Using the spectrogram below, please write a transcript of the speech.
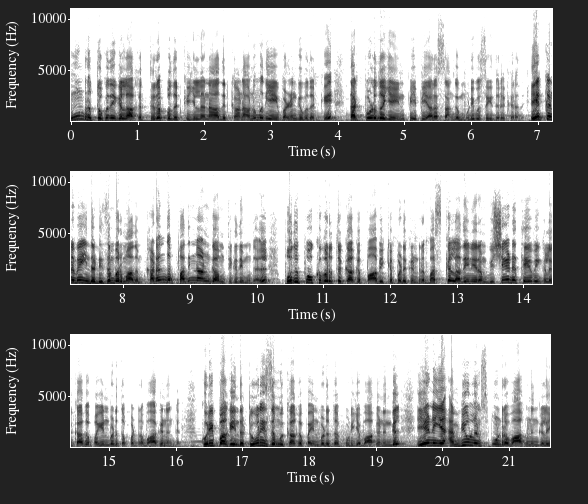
மூன்று தொகுதிகளாக திறப்பதற்கு இல்லைனா அதற்கான அனுமதியை வழங்குவதற்கு தற்பொழுதைய என்பிபி அரசாங்கம் முடிவு செய்திருக்கிறது. ஏற்கனவே இந்த டிசம்பர் மாதம் கடந்த பதினான்காம் திகதி முதல் பொது போக்குவரத்துக்காக பாவிக்கப்படுகின்ற பஸ்கள் அதே நேரம் விசேட தேவைகளுக்காக பயன்படுத்தப்பட்ட வாகனங்கள். குறிப்பாக இந்த டூரிசமுக்காக பயன்படுத்தக்கூடிய வாகனங்கள் ஏனைய அம்பியூலன்ஸ் போன்ற வாகனங்களை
